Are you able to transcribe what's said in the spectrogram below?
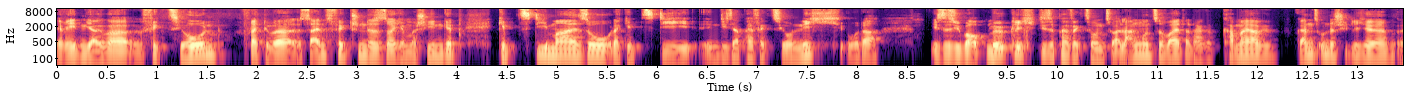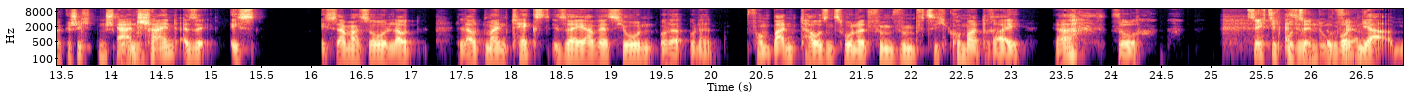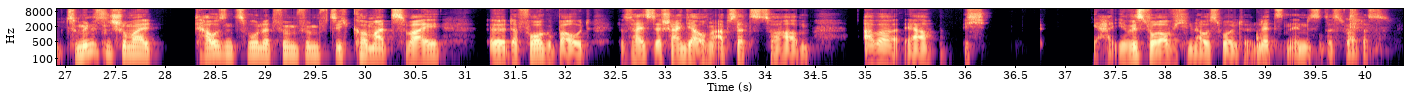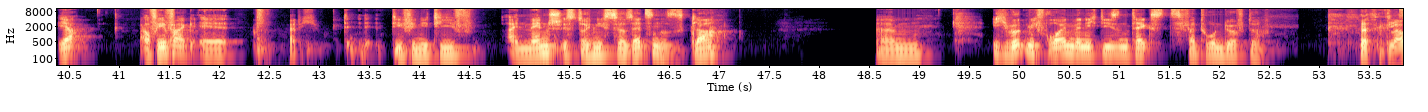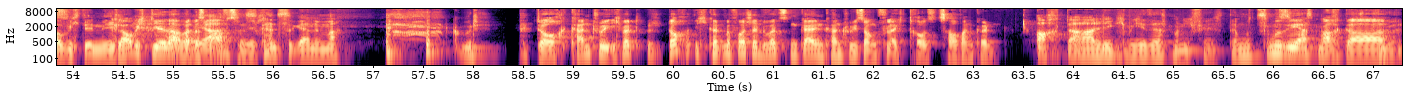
Wir reden ja über Fiktion, vielleicht über Science Fiction, dass es solche Maschinen gibt. Gibt's die mal so oder gibt's die in dieser Perfektion nicht? Oder ist es überhaupt möglich, diese Perfektion zu erlangen und so weiter? Da kann man ja ganz unterschiedliche äh, Geschichten Ja, spielen. anscheinend, also ich, ich sag mal so, laut, laut meinem Text ist er ja Version oder, oder vom Band 1255,3. Ja, so. 60 Also Prozent wir ungefähr. wurden ja zumindest schon mal 1255,2 äh, davor gebaut. Das heißt, er scheint ja auch einen Absatz zu haben. Aber ja, ich, ja, ihr wisst, worauf ich hinaus wollte. Letzten Endes, das war das. Ja, auf jeden Fall äh, Fertig. definitiv. Ein Mensch ist durch nichts zu ersetzen, das ist klar. Ähm, ich würde mich freuen, wenn ich diesen Text vertonen dürfte. Das glaube ich dir nicht. Glaube ich dir, aber, das ja, darfst du das nicht. kannst du gerne machen. Gut. Doch, Country, ich würde, doch, ich könnte mir vorstellen, du würdest einen geilen Country-Song vielleicht draus zaubern können. Ach, da lege ich mich jetzt erstmal nicht fest. Da muss, muss ich erstmal. spüren.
